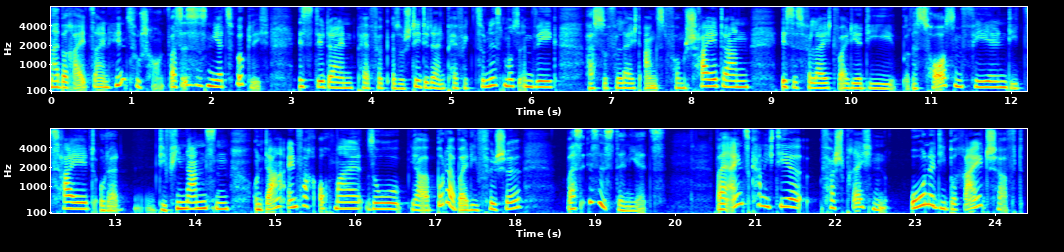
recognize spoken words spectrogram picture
mal bereit sein, hinzuschauen. Was ist es denn jetzt wirklich? Ist dir dein Perfekt, also steht dir dein Perfektionismus im Weg? Hast du vielleicht Angst vom Scheitern? Ist es vielleicht, weil dir die Ressourcen fehlen, die Zeit oder die Finanzen? Und da einfach auch mal so, ja, Butter bei die Fische. Was ist es denn jetzt? Weil eins kann ich dir versprechen, ohne die Bereitschaft,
